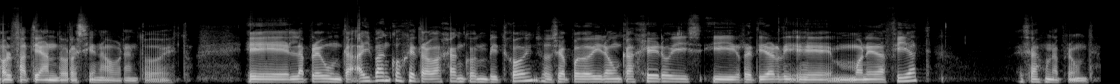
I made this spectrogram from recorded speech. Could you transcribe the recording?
olfateando recién ahora en todo esto. la pregunta, ¿hay bancos que trabajan con bitcoins? O sea, ¿puedo ir a un cajero y retirar moneda fiat? Esa es una pregunta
